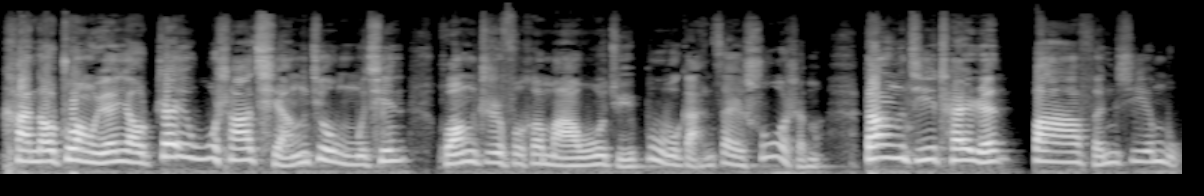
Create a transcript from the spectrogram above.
看到状元要摘乌纱抢救母亲，黄知府和马无举不敢再说什么，当即差人扒坟揭墓。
